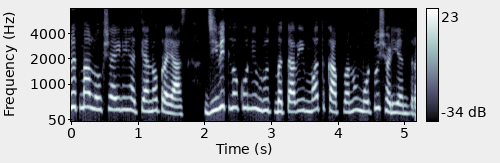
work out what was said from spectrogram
સુરતમાં લોકશાહીની હત્યાનો પ્રયાસ. જીવિત લોકોની મૃત બતાવી મત કાપવાનું મોટું ષડયંત્ર.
